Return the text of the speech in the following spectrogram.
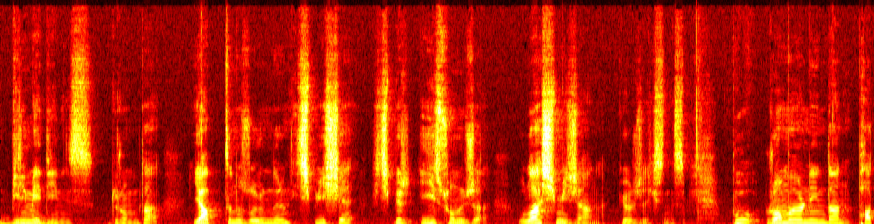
bilmediğiniz durumda yaptığınız oyunların hiçbir işe, hiçbir iyi sonuca ulaşmayacağını göreceksiniz. Bu Roma örneğinden pat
